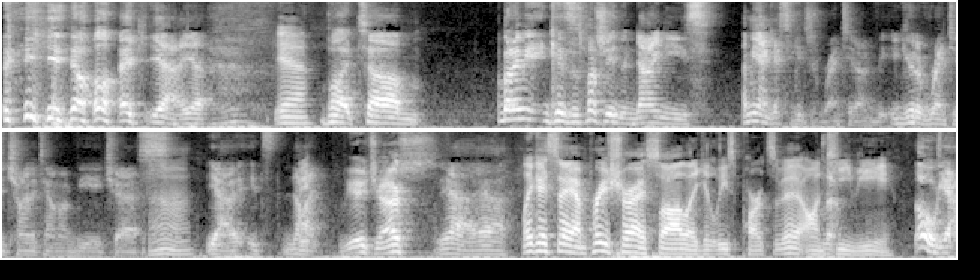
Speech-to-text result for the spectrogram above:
you know, like yeah, yeah. Yeah. But um, but I mean, because especially in the '90s, I mean, I guess you could just rent it on. You could have rented Chinatown on VHS. Uh-huh. Yeah, it's not. VHS. Yeah, yeah. Like I say, I'm pretty sure I saw like at least parts of it on TV. Oh yeah.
